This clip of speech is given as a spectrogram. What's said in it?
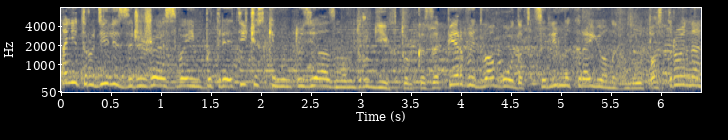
Они трудились, заряжая своим патриотическим энтузиазмом других. Только за первые два года в целинных районах было построено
